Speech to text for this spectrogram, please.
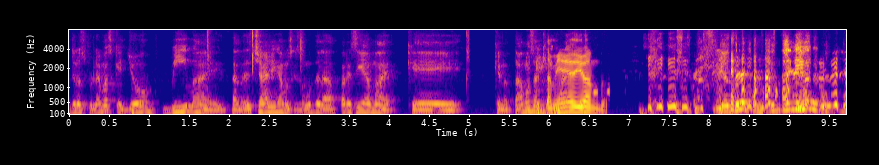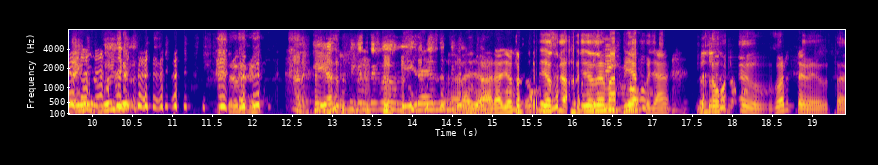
de, los problemas que yo vi, mae, tal vez Charlie, digamos que somos de la edad parecida, mae, que, que notamos aquí. También hediondo. yo sé, yo digo lo tuyo. Pero, pero Ahora que mira eso. Ahora, yo, ahora yo, yo, soy, yo soy más viejo, ya. No, juego, corte, me gusta.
